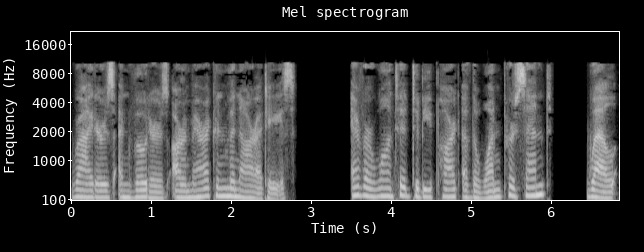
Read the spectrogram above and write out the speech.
Riders and voters are American minorities. Ever wanted to be part of the 1%? Well,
